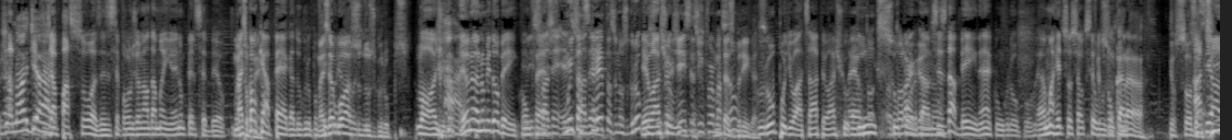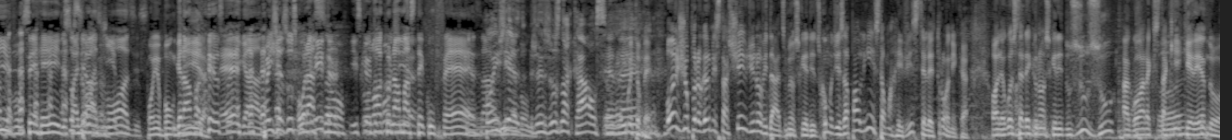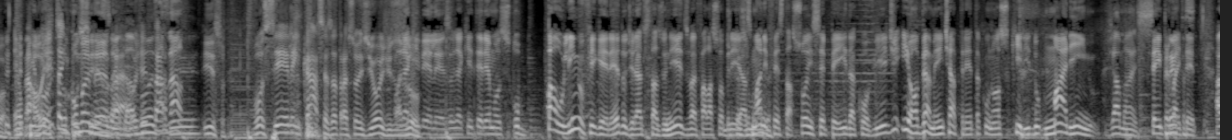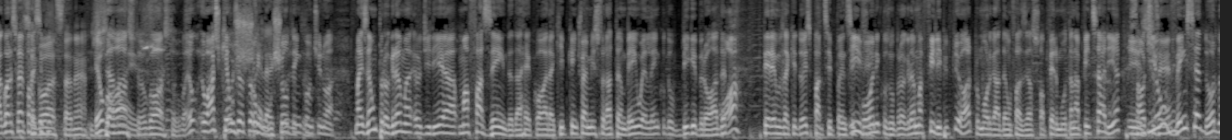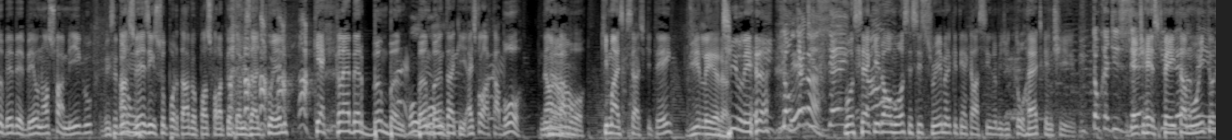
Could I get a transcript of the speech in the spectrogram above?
o jornal é diário. Já passou, às vezes você falou no Jornal da Manhã e não percebeu. Mas qual bem. que é a pega do grupo? Mas Fiquei eu curioso. gosto dos grupos. Lógico. Ah, eu, não, eu não me dou bem, confesso. fazem- eles Muitas fazem- tretas nos grupos, Eu acho- divergências de informação. Muitas brigas. Grupo de WhatsApp eu acho É, eu tô- eu tô insuportável. largando, Você se dá bem, né, com grupo. É uma rede social que você Eu usa. sou um como- cara... Eu sou da... ativo, você rende, faz Social umas vozes. Põe o bom Grava, dia. eu estou ligado. Põe Jesus com Oração. glitter Coloca o namastê com fé. Exato. Põe Je- é. Jesus na calça. né? Muito bem. Hoje o programa está cheio de novidades, meus queridos. Como diz a Paulinha, está uma revista eletrônica. Olha, eu gostaria que o nosso querido Zuzu, agora que está aqui querendo. É o Não, hoje piloto, está comandando, É, tá hoje tá- você. Isso. Você elencasse as atrações de hoje, Zuzu. Olha que beleza. Hoje aqui teremos o Paulinho Figueiredo, direto dos Estados Unidos, vai falar sobre Dicas as manifestações CPI da Covid e, obviamente, a treta com o nosso querido Marinho. Jamais. Sempre vai ter. Tretas. Agora você vai falar Você assim, gosta, né? Eu Jamais. gosto, eu gosto. Eu, eu acho que é Hoje tô show. relax, o show tem que continuar. Mas é um programa, eu diria, uma fazenda da Record aqui, porque a gente vai misturar também o elenco do Big Brother. Ó. Teremos aqui dois participantes Ive. icônicos no programa, Felipe Prior, pro Morgadão fazer a sua permuta na pizzaria. Isso. E o vencedor do BBB, o nosso amigo, Vencedor às um. vezes insuportável, eu posso falar porque eu tenho amizade com ele, que é Kleber Bambam. Bom, Bambam bom. tá aqui. Aí você falou, acabou? Não, Não. acabou. que mais que você acha que tem? Dileira. Dileira. Então quer dizer. Você aqui no almoço, esse streamer que tem aquela síndrome de Tourette que a gente, Então quer a dizer. gente que respeita muito,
